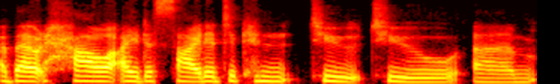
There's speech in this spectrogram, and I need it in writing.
about how I decided to con- to to um,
